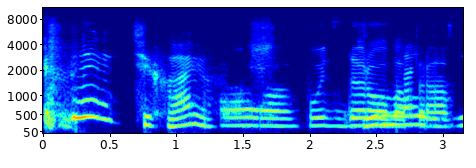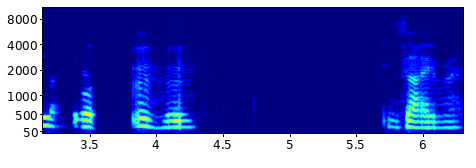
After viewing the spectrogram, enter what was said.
Чихаю. О, будь здорова, правда. угу. зайве.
